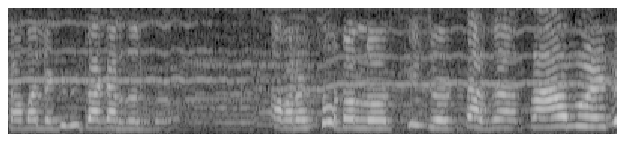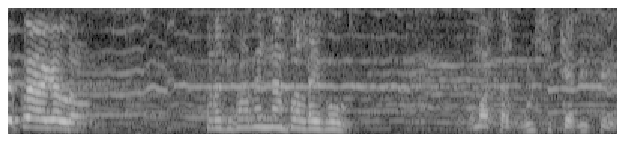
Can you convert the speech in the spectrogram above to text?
সামান্য কিছু টাকার জন্য আমার ছোট লোক, কৃষক, চাষা চাম হয়েছে কয়ে গেল। কোনো কি ভাবের নাম পাল্টাইবো? তোকে মাস্টার ভুল শিক্ষা দিছে।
